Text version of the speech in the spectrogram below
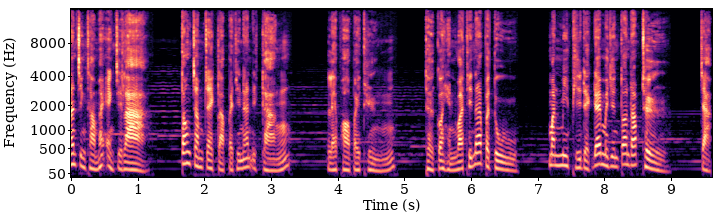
นั่นจึงทำให้แองเจล่าต้องจำใจกลับไปที่นั่นอีกครั้ง และพอไปถึง เธอก็เห็นว่าที่หน้าประตู มันมีผีเด็กได้มายืนต้อนรับเธอ จาก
